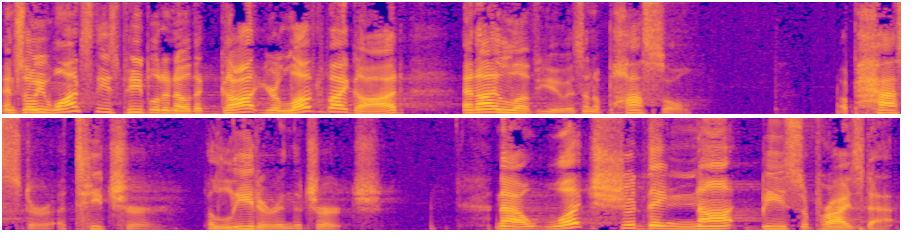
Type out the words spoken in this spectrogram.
And so he wants these people to know that God, you're loved by God, and I love you as an apostle, a pastor, a teacher, a leader in the church. Now, what should they not be surprised at?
